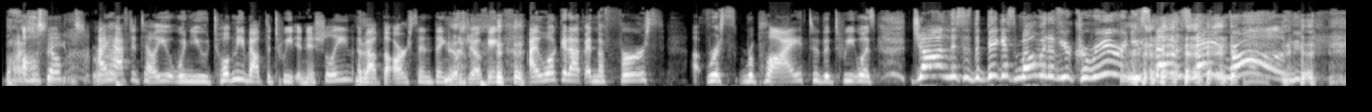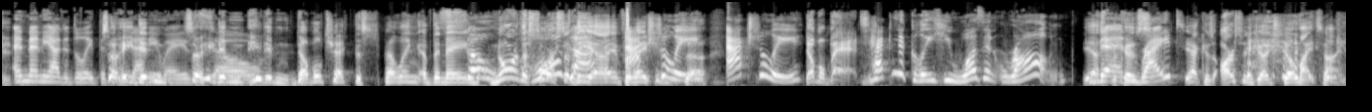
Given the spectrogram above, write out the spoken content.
behind also, the scenes. or I have to tell you, when you told me about the tweet initially about the arson thing, Yeah. we're joking. I look it up, and the first res- reply to the tweet was, "John, this is the biggest moment of your career, and you spelled his name wrong." And then he had to delete the so tweet he didn't. anyways. so he didn't. He didn't double check the spelling of the name So, nor the source of the uh, information. Actually, so. actually, double bad. Technically, he wasn't wrong. Yes, then, because right? Yeah, because arson judge still might sign.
